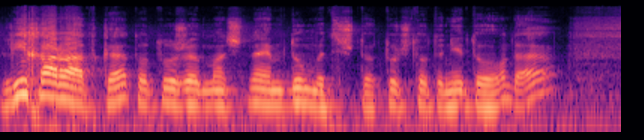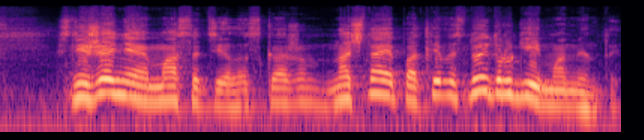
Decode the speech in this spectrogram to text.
лихорадка, тут уже начинаем думать, что тут что-то не то, да, снижение массы тела, скажем, ночная потливость, ну и другие моменты.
